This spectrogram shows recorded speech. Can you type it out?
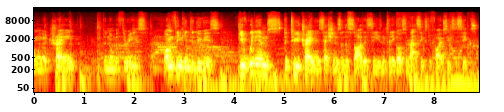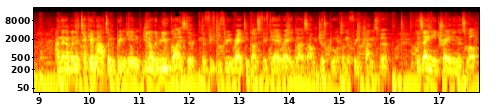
I want to train the number threes. What I'm thinking to do is give Williams the two training sessions at the start of the season until he goes to about 65, 66. And then I'm going to take him out and bring in, you know, the new guys, the, the 53 rated guys, 58 rated guys I've just brought on the free transfer because they need training as well.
